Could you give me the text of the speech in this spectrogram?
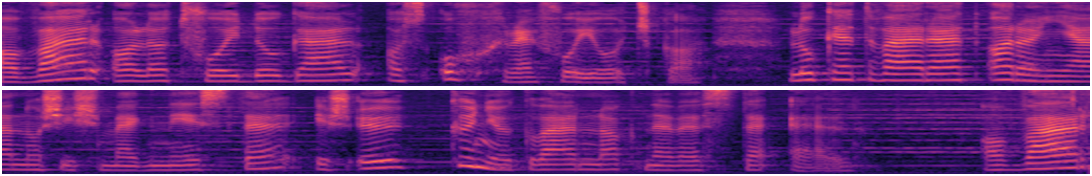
A vár alatt folydogál az Ohre folyócska. Loket várát Arany János is megnézte, és ő Könyökvárnak nevezte el. A vár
